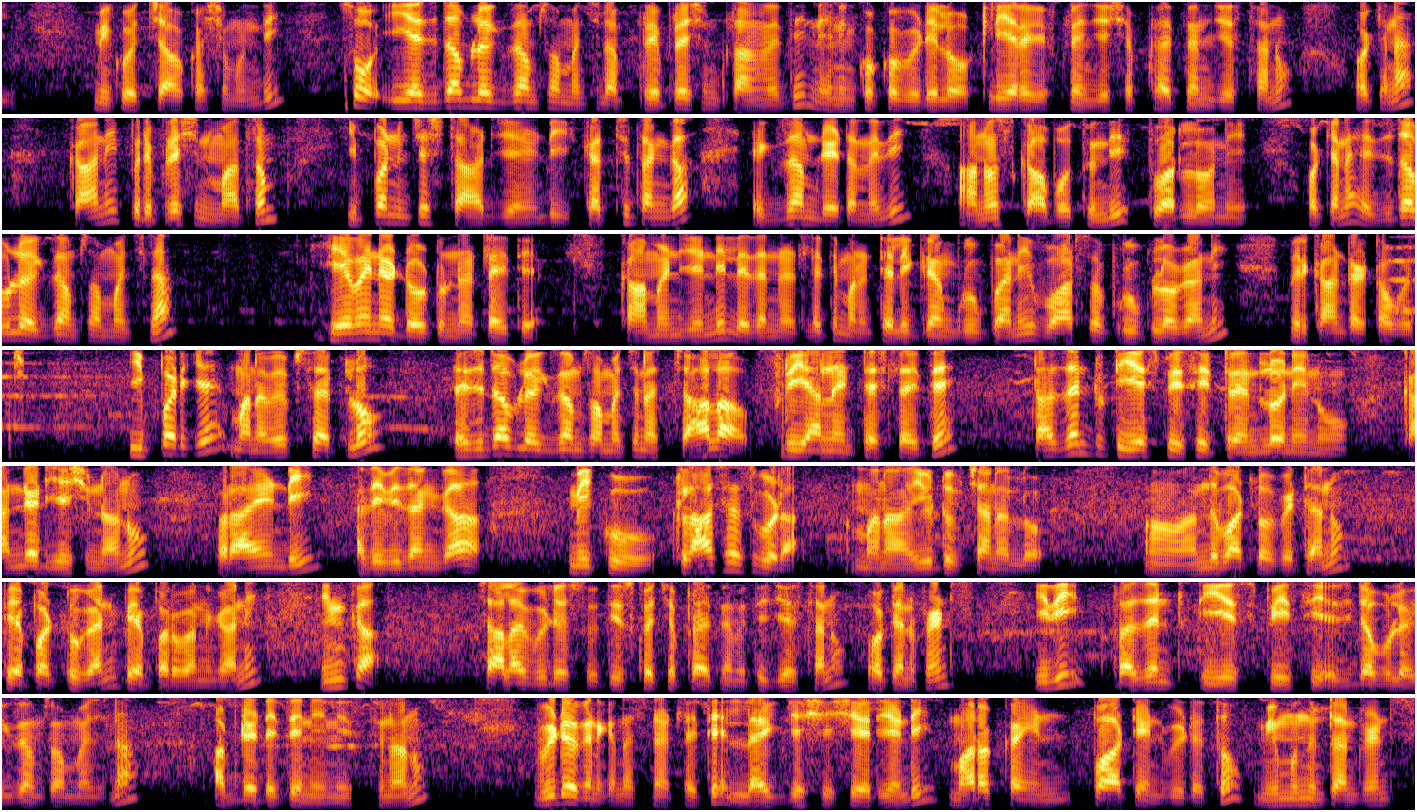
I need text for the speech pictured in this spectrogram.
మీకు వచ్చే అవకాశం ఉంది. సో ఈ హెచ్డబ్ల్యూ ఎగ్జామ్ సంబంధించిన ప్రిపరేషన్ ప్లాన్ అనేది నేను ఇంకొక వీడియోలో క్లియర్గా ఎక్స్ప్లెయిన్ చేసే ప్రయత్నం చేస్తాను. ఓకేనా కానీ ప్రిపరేషన్ మాత్రం ఇప్పటి నుంచే స్టార్ట్ చేయండి. ఖచ్చితంగా ఎగ్జామ్ డేట్ అనేది అనౌన్స్ కాబోతుంది త్వరలోని. ఓకేనా హెచ్డబ్ల్యూ ఎగ్జామ్ సంబంధించిన ఏవైనా డౌట్ ఉన్నట్లయితే కామెంట్ చేయండి. లేదన్నట్లయితే మన టెలిగ్రామ్ గ్రూప్ కానీ వాట్సాప్ గ్రూప్లో కానీ మీరు కాంటాక్ట్ అవ్వచ్చు. ఇప్పటికే మన వెబ్సైట్లో ఎస్డబ్ల్యూ ఎగ్జామ్ సంబంధించిన చాలా ఫ్రీ ఆన్లైన్ టెస్ట్లు అయితే ప్రజెంట్ టీఎస్పీసీ ట్రెండ్లో నేను కండక్ట్ చేసి ఉన్నాను. రాయండి. అదేవిధంగా మీకు క్లాసెస్ కూడా మన యూట్యూబ్ ఛానల్లో అందుబాటులో పెట్టాను. పేపర్ టూ కానీ పేపర్ వన్ కానీ ఇంకా చాలా వీడియోస్ తీసుకొచ్చే ప్రయత్నం అయితే చేస్తాను. ఓకేనా ఫ్రెండ్స్ ఇది ప్రజెంట్ టీఎస్పీసీ ఎస్డబ్ల్యూ ఎగ్జామ్ సంబంధించిన అప్డేట్ అయితే నేను ఇస్తున్నాను. వీడియో కనుక నచ్చినట్లయితే లైక్ చేసి షేర్ చేయండి. మరొక ఇంపార్టెంట్ వీడియోతో మీ ముందుంటాను ఫ్రెండ్స్.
